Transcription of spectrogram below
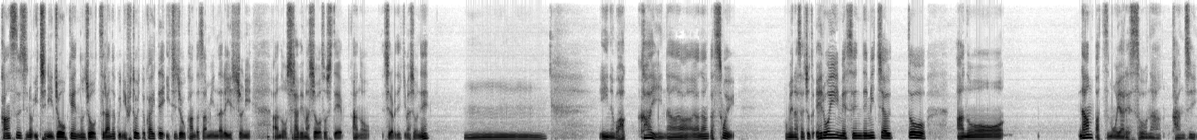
関数字の1に条件の条貫くに太いと書いて一条寛太さんみんなで一緒にあの調べましょう。そしてあの調べていきましょうね。うーん。いいね。若いな。なんかすごいごめんなさい。ちょっとエロい目線で見ちゃうとあの何発もやれそうな感じ。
